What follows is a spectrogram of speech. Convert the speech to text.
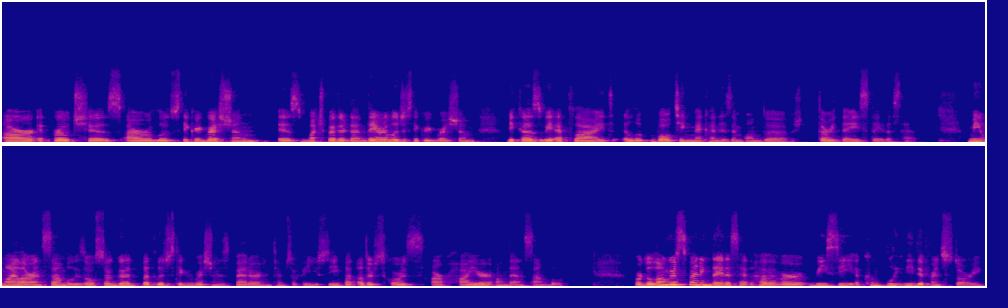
our approaches, our logistic regression is much better than their logistic regression because we applied a voting mechanism on the 30 days data set. Meanwhile, our ensemble is also good, but logistic regression is better in terms of AUC, but other scores are higher on the ensemble. For the longer spanning data set, however, we see a completely different story.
